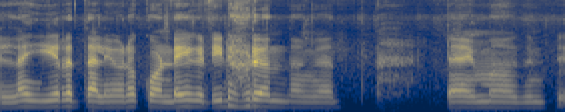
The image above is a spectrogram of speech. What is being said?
எல்லாம் ஈரத்தலையோட கொண்டையை கட்டிட்டு கூட வந்தாங்க. டைம் ஆகுதுன்ட்டு.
